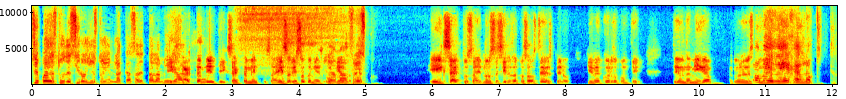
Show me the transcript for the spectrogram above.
sí, puedes tú decir, oye, estoy en la casa de tal amiga. Exactamente, exactamente. O sea, eso, eso también es confianza. fresco. Exacto, o sea, no sé si les ha pasado a ustedes, pero yo me acuerdo, ponte, de una amiga, alguna vez. No me dejan, loquito.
